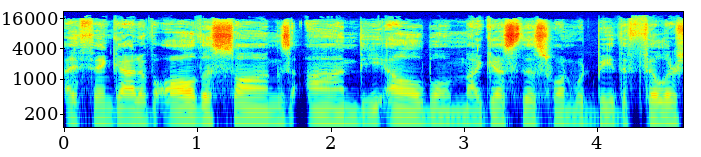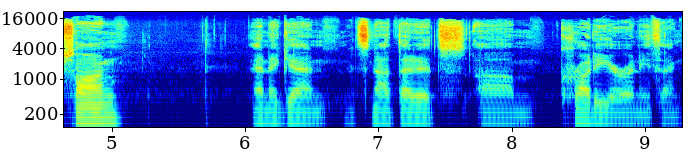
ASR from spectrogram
I think out of all the songs on the album, I guess this one would be the filler song. And again, it's not that it's um, cruddy or anything.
